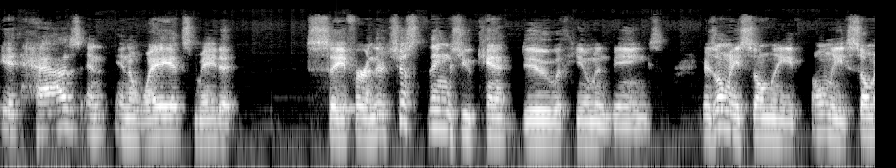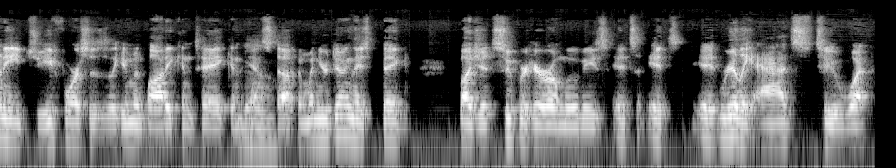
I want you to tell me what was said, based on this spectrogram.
it has, and in a way, it's made it safer. And there's just things you can't do with human beings. There's only so many only so many G forces the human body can take and, Yeah. and stuff. And when you're doing these big budget superhero movies, it's it's it really adds to what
